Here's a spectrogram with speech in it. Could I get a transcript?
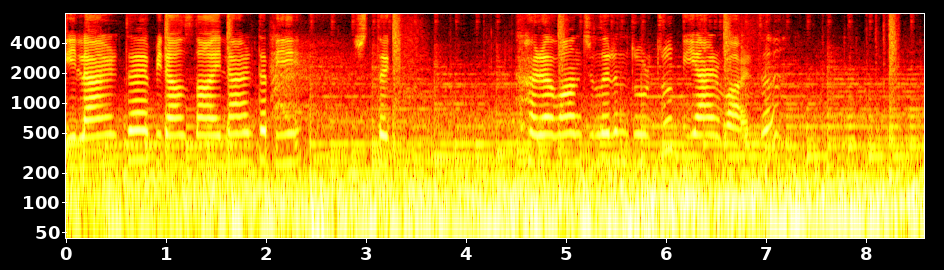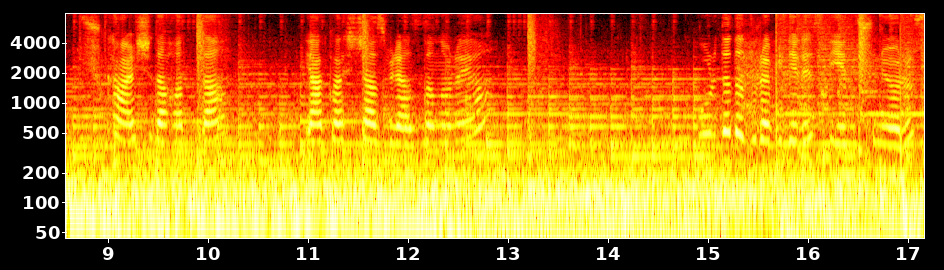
ileride biraz daha ileride bir işte karavancıların durduğu bir yer vardı. Şu karşıda hatta yaklaşacağız birazdan oraya. Burada da durabiliriz diye düşünüyoruz.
